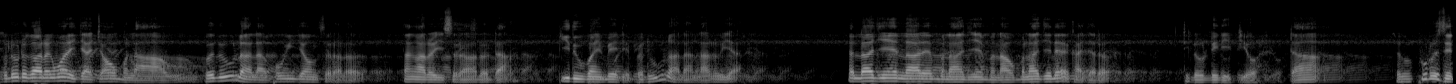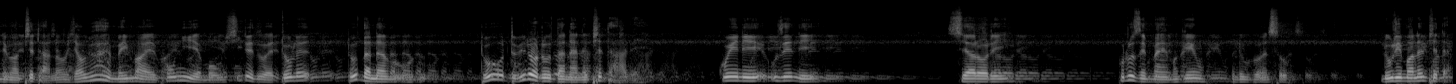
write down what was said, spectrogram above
ဘယ်လိုတကားတက္ကမတွေကြကြောင်းမလာဘူးဘယ်သူလာလာဘုန်းကြီးကြောင်းဆိုတာတော့တန်ဃာတော်ကြီးဆိုတာတော့ဒါပြည်သူပိုင်ပဲတယ်ဘယ်သူလာလာလာလို့ရတယ်လာခြင်းလာတယ်မလာခြင်းမလာဘူးမလာခြင်းတဲ့အခါကျတော့ဒီလိုလေးတွေပြောတာဒါပုရိသေတွေမှာဖြစ်တာနော်ယောက်ျားရဲ့မိန်းမရဲ့ဘုန်းကြီးရဲ့မဟုတ်ရှိတဲ့သူကတို့လည်းတို့တဏ္ဍာမဟုတ်တို့တပည့်တော်တို့တဏ္ဍာလည်းဖြစ်တာပဲကွင်းနေဥစဉ်နေဆရာတော်တွေပုရိသေမှန်မကင်းဘလူပဲဆို လူတွေမှာလည်းဖြစ်တယ်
